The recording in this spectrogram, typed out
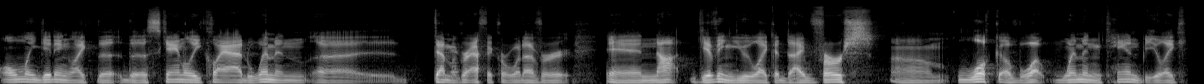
only getting like the the scantily clad women uh demographic or whatever and not giving you like a diverse um, look of what women can be like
